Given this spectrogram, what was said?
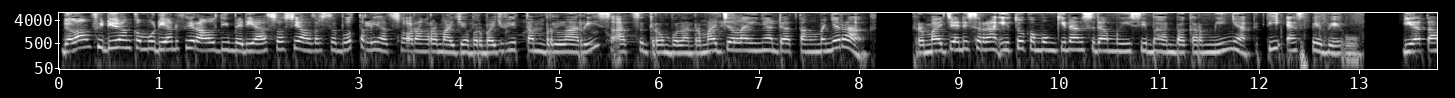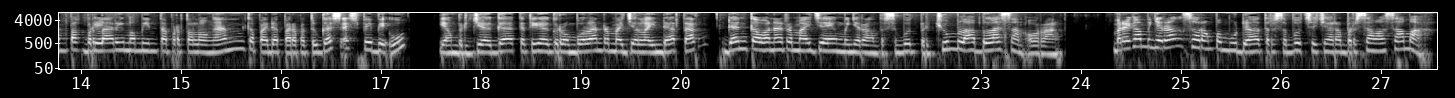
Dalam video yang kemudian viral di media sosial tersebut terlihat seorang remaja berbaju hitam berlari saat segerombolan remaja lainnya datang menyerang. Remaja yang diserang itu kemungkinan sedang mengisi bahan bakar minyak di SPBU. Dia tampak berlari meminta pertolongan kepada para petugas SPBU yang berjaga ketika gerombolan remaja lain datang dan kawanan remaja yang menyerang tersebut berjumlah belasan orang. Mereka menyerang seorang pemuda tersebut secara bersama-sama.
